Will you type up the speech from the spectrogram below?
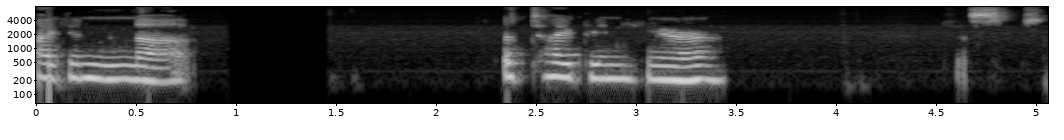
I can uh, type in here just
